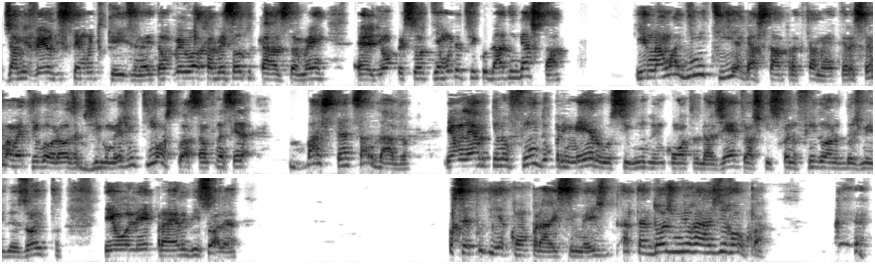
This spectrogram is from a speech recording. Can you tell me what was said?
Já me veio, eu disse que tem muito case, né? Então veio à cabeça outro caso também, é, de uma pessoa que tinha muita dificuldade em gastar. E não admitia gastar praticamente. Era extremamente rigorosa consigo mesmo e tinha uma situação financeira bastante saudável. Eu me lembro que no fim do primeiro ou segundo encontro da gente, eu acho que isso foi no fim do ano de 2018, eu olhei para ela e disse: Olha, você podia comprar esse mês até dois mil reais de roupa.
